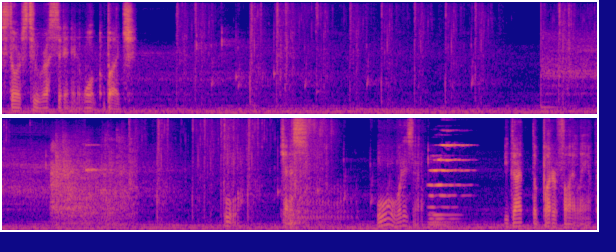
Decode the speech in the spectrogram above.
The store's too rusted in and it won't budge. Ooh, Genesis! Ooh, what is that? You got the butterfly lamp.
